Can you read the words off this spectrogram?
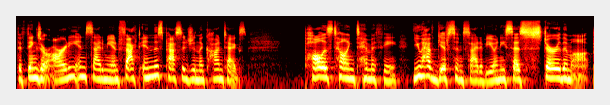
The things are already inside of me. In fact, in this passage, in the context, Paul is telling Timothy, You have gifts inside of you. And he says, Stir them up.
